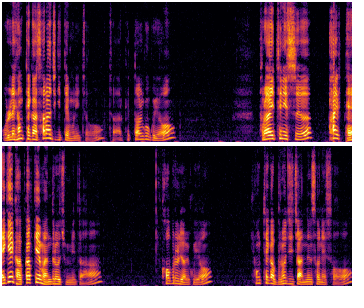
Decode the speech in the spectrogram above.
원래 형태가 사라지기 때문이죠. 자, 이렇게 떨구고요. 브라이트니스 100에 가깝게 만들어 줍니다. 커브를 열고요. 형태가 무너지지 않는 선에서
